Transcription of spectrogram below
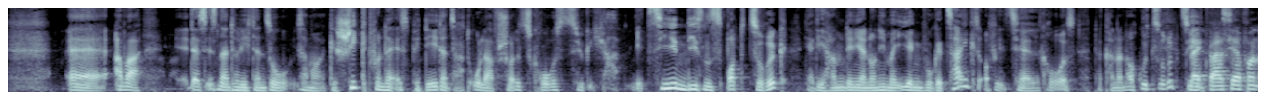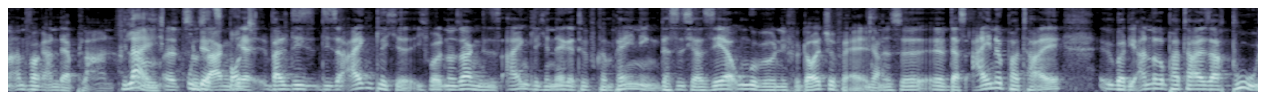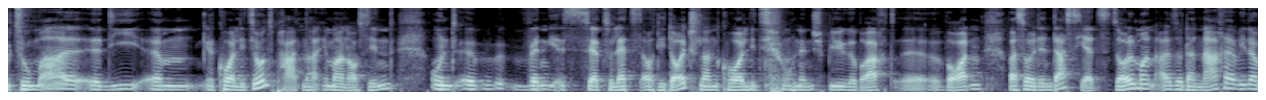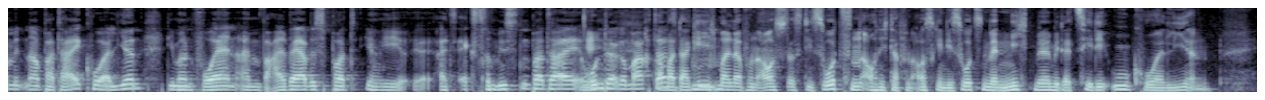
Äh, aber das ist natürlich dann so, ich sag mal, geschickt von der SPD. Dann sagt Olaf Scholz großzügig, ja, wir ziehen diesen Spot zurück. Ja, die haben den ja noch nicht mal irgendwo gezeigt, offiziell groß. Da kann dann auch gut zurückziehen. Vielleicht war es ja von Anfang an der Plan. Vielleicht. äh, zu Und sagen, Spot, der, weil die, diese eigentliche, ich wollte nur sagen, dieses eigentliche Negative Campaigning, das ist ja sehr ungewöhnlich für deutsche Verhältnisse, ja. Äh, dass eine Partei über die andere Partei sagt, puh, zumal äh, die ähm, Koalitionspartner immer noch sind. Und äh, wenn es ja zuletzt auch die Deutschland-Koalition ins Spiel gebracht äh, worden. Was soll denn das jetzt? Soll man also dann nachher wieder mit einer Partei koalieren, die man vorher in einem Wahlwerbespot irgendwie äh, als Extremistenpartei nee, runtergemacht hat? Aber da gehe ich hm. mal davon aus, dass die Sozen auch nicht davon ausgehen. Die Sozen werden nicht mehr mit der CDU koalieren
